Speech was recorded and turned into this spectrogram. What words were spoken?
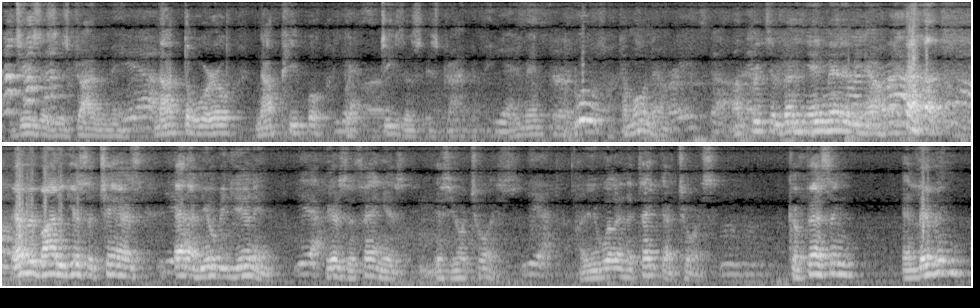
Jesus is driving me. Yeah. Not the world, not people, Yes. but Jesus is driving me. Yes. Amen. Woo, come on now. I'm preaching better amen in me now. Everybody gets a chance at a new beginning. Yeah. Here's the thing is, it's your choice. Yeah. Are you willing to take that choice? Mm-hmm. Confessing and living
